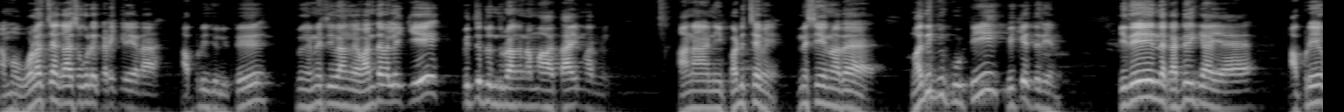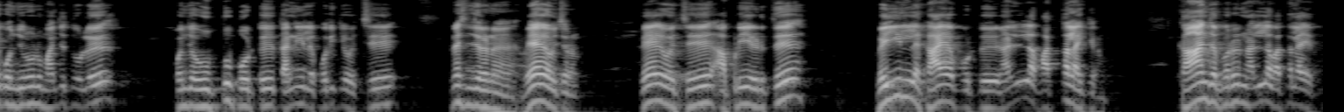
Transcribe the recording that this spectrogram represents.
நம்ம உழைச்ச காசு கூட கிடைக்கலையடா அப்படின்னு சொல்லிட்டு இவங்க என்ன செய்வாங்க? வந்த விலைக்கு வித்துட்டு வந்துடுவாங்க நம்ம தாய்மார்கள். ஆனால் நீ படிச்சவன் என்ன செய்யணும் அதை? மதிப்பு கூட்டி விற்க தெரியணும். இதே இந்த கத்திரிக்காயை அப்படியே கொஞ்சோண்டு மஞ்சத்தூள் கொஞ்சம் உப்பு போட்டு தண்ணியில் கொதிக்க வச்சு என்ன செஞ்சிடணும்? வேக வச்சிடணும். வேக வச்சு அப்படியே எடுத்து வெயிலில் காய போட்டு நல்லா வத்தலாக்கிடணும். காஞ்ச பிறகு நல்ல வத்தலாயிரும்.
